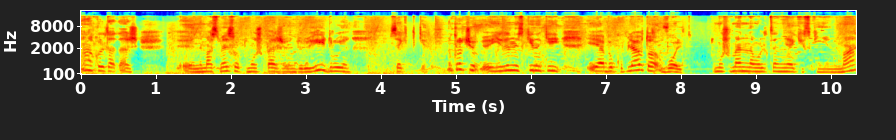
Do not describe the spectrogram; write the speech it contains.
Ну, на культа теж е, нема смислу, тому що перший він дорогий, другий всяке таке. Ну, коротше, е, єдиний скін, який я би купляв, то Вольт. Тому що в мене на Вольта ніяких скінів нема,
